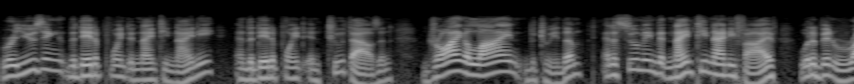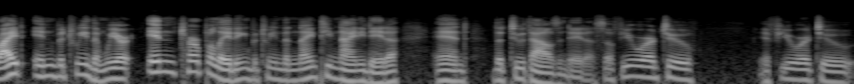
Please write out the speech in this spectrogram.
We're using the data point in 1990 and the data point in 2000, drawing a line between them, and assuming that 1995 would have been right in between them. We are interpolating between the 1990 data and the 2000 data. So if you were to if you were to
